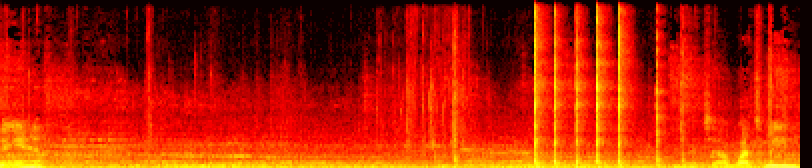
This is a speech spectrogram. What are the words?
in. Let y'all watch me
